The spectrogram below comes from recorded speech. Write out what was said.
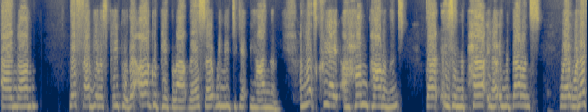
and um, They're fabulous people. There are good people out there, so we need to get behind them. And let's create a hung parliament that is in the power, you know, in the balance where whatever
